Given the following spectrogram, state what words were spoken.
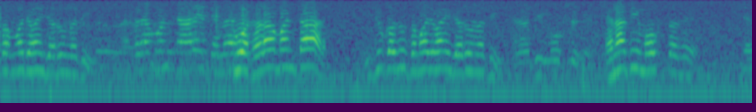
સમજવાની જરૂર નથી. તું અથડામણ ટાળ બીજું કશું સમજવાની જરૂર નથી. એનાથી મોક્ષ થશે. મોજ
